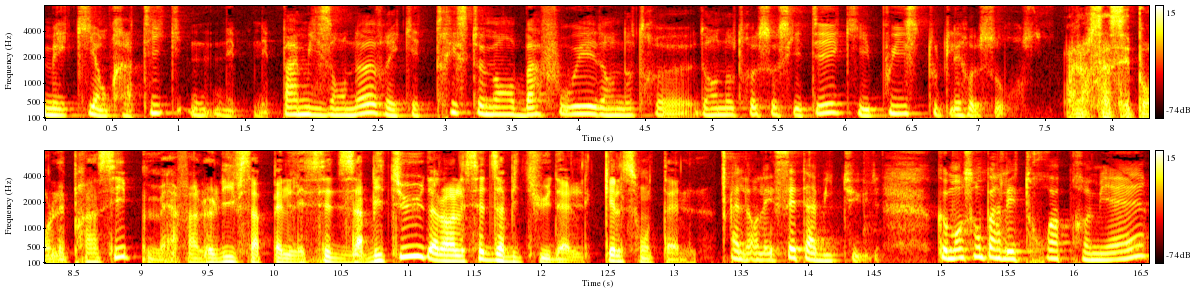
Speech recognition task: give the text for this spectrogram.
mais qui en pratique n'est pas mis en œuvre et qui est tristement bafoué dans notre, dans notre société, qui épuise toutes les ressources. Alors ça c'est pour les principes, mais enfin le livre s'appelle Les sept habitudes. Alors les sept habitudes, elles, quelles sont-elles? Alors les sept habitudes. Commençons par les trois premières.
